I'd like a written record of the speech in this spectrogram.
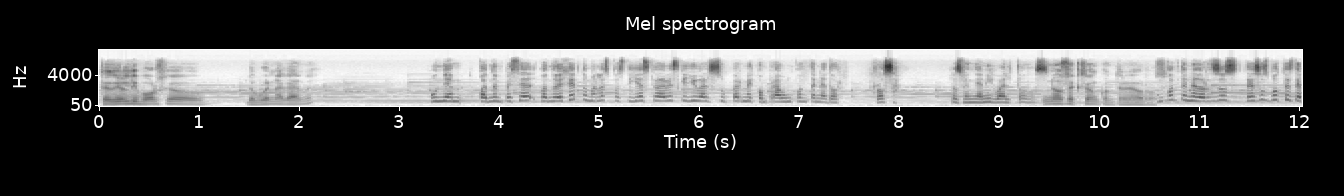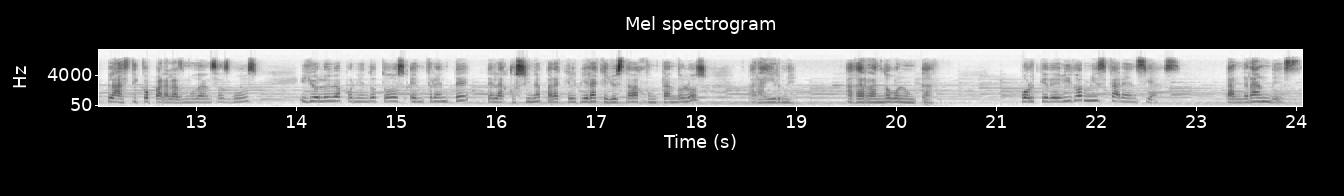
¿Te dio el divorcio de buena gana? Un día, cuando empecé, cuando dejé de tomar las pastillas, cada vez que yo iba al súper me compraba un contenedor rosa. Los vendían igual todos. No sé qué sea un contenedor rosa. Un contenedor de esos, de esos botes de plástico para las mudanzas Gus. Y yo lo iba poniendo todos enfrente de la cocina para que él viera que yo estaba juntándolos para irme, agarrando voluntad. Porque debido a mis carencias tan grandes,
